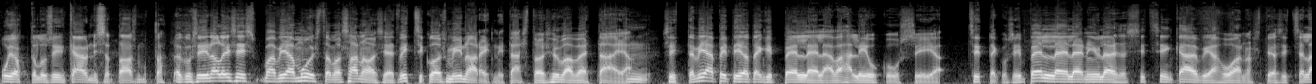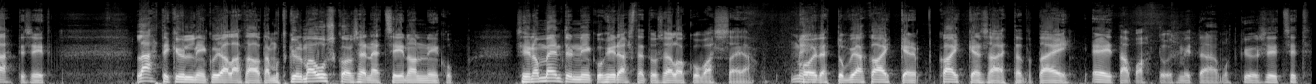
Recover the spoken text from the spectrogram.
pujottelu siinä käynnissä taas. Mutta... No kun siinä oli siis, mä vielä muistan, mä sanoisin, että vitsi kun olisi minarit, niin tästä olisi hyvä vetää. Ja mm. sitten vielä piti jotenkin pelleillä ja vähän liukua siinä. Ja sitten kun siinä pelleilee, niin yleensä sitten siinä käy vielä huonosti. Ja sitten se lähti siitä, lähti kyllä niin kuin jalat alta. Mutta kyllä mä uskon sen, että siinä on, niin kuin, siinä on menty niin kuin hidastetussa elokuvassa. Ja niin. koitettu vielä kaikken, kaikkensa, että tota ei, ei tapahtuisi mitään, mutta kyllä siitä sit,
